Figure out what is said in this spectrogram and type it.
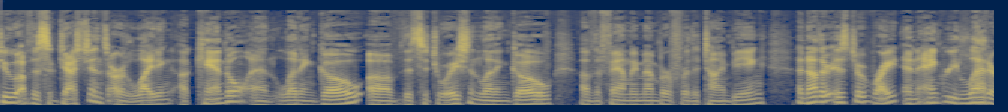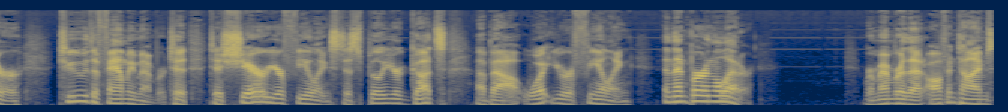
Two of the suggestions are lighting a candle and letting go of the situation, letting go of the family member for the time being. Another is to write an angry letter to the family member, to, to share your feelings, to spill your guts about what you're feeling, and then burn the letter. Remember that oftentimes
